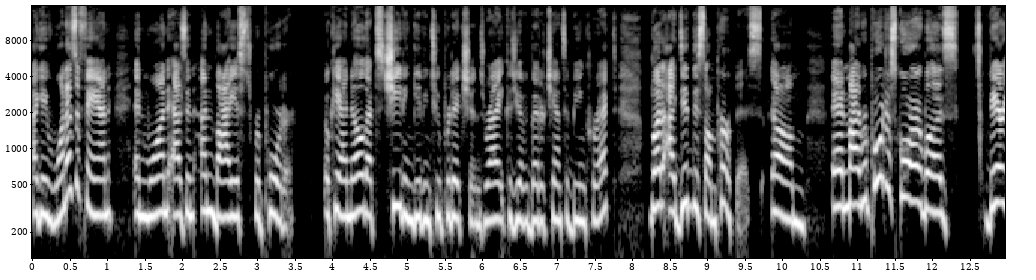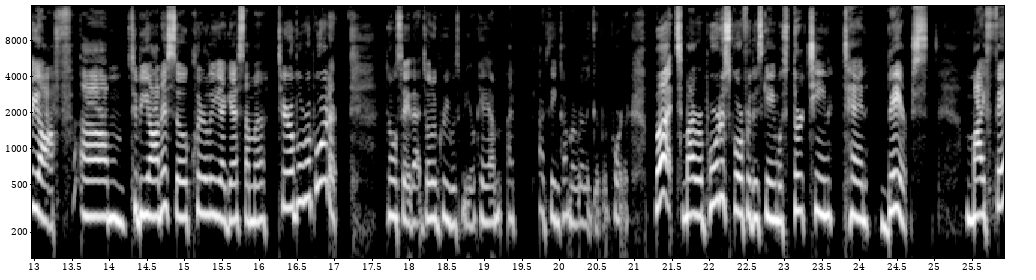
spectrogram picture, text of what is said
I gave one as a fan and one as an unbiased reporter. Okay, I know that's cheating giving two predictions, right? Because you have a better chance of being correct. But I did this on purpose. Um, and my reporter score was very off, um, to be honest. So clearly, I guess I'm a terrible reporter. Don't say that. Don't agree with me, okay? I'm, I, I think I'm a really good reporter. But my reporter score for this game was 13 10 Bears. My fan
